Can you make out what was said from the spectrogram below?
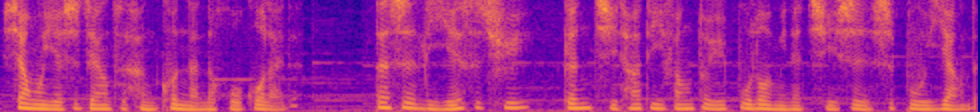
像我也是这样子很困难的活过来的。但是里 S 区跟其他地方对于部落民的歧视是不一样的。”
